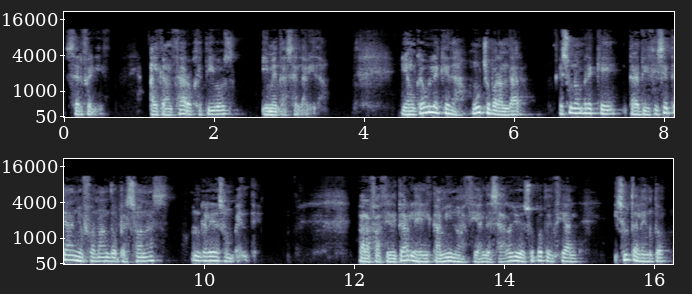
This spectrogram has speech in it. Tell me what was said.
ser feliz, alcanzar objetivos y metas en la vida. Y aunque aún le queda mucho por andar, es un hombre que, tras 17 años formando personas, en realidad son 20, para facilitarles el camino hacia el desarrollo de su potencial y su talento,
